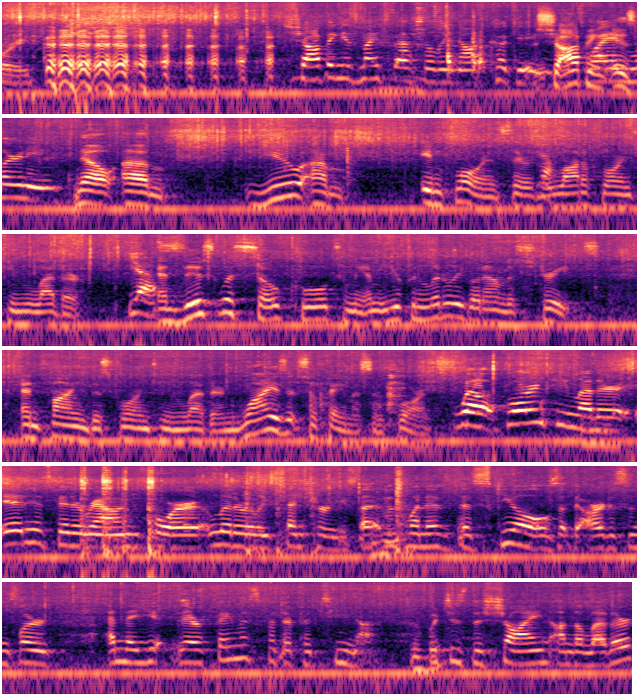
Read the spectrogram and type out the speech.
worried. Shopping is my specialty, not cooking. Shopping That's why is I'm learning. No, um, you um, in Florence. There's Yeah. a lot of Florentine leather. Yes. And this was so cool to me. I mean, you can literally go down the streets and find this Florentine leather. And why is it so famous in Florence? Well, Florentine leather, it has been around for literally centuries. That Mm-hmm. was one of the skills that the artisans learned. And they, they're famous for their patina, Mm-hmm. which is the shine on the leather.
